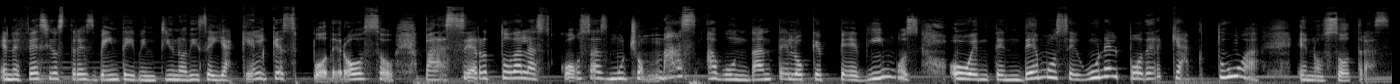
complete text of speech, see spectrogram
En Efesios 3, 20 y 21 dice, y aquel que es poderoso para hacer todas las cosas mucho más abundante lo que pedimos o entendemos según el poder que actúa en nosotras.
